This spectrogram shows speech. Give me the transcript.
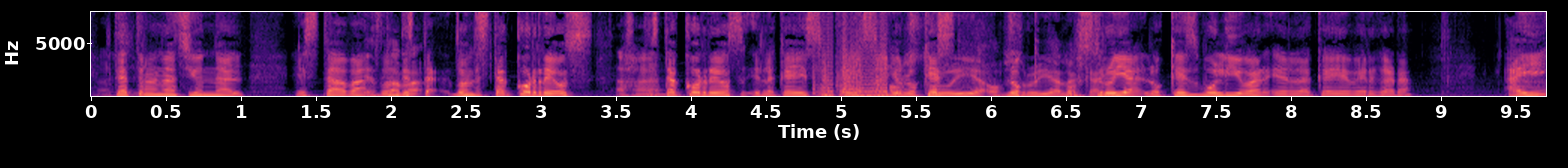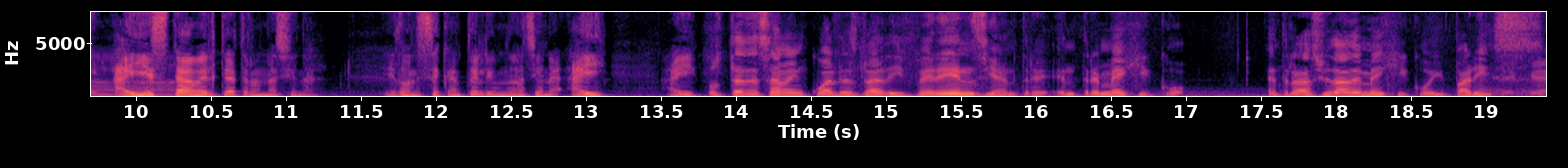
El Así. Teatro Nacional estaba, Estaba- donde está donde está Correos, Ajá. está Correos en la calle 5 de Mayo, lo que es Obstruía- lo- obstruía la obstruía calle. lo que es Bolívar era la calle Vergara. Ahí ahí Ah. estaba el Teatro Nacional. Y donde se cantó el himno nacional, ahí, ahí. ¿Ustedes saben cuál es la diferencia entre, entre México, entre la Ciudad de México y París?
